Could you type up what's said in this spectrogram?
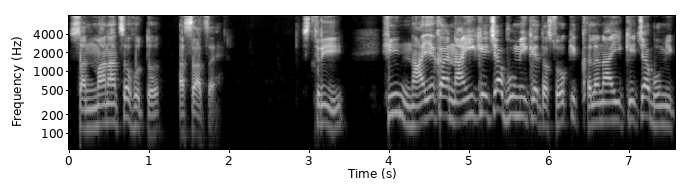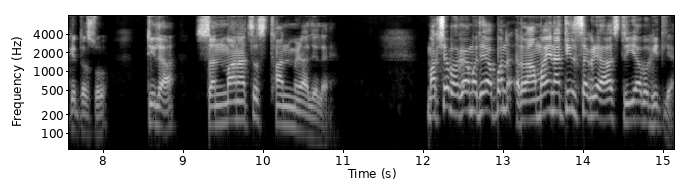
सन्मानाचं होतं असाच आहे. स्त्री ही नायका नायिकेच्या भूमिकेत असो की खलनायिकेच्या भूमिकेत असो तिला सन्मानाचं स्थान मिळालेलं आहे. मागच्या भागामध्ये आपण रामायणातील सगळ्या स्त्रिया बघितल्या.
